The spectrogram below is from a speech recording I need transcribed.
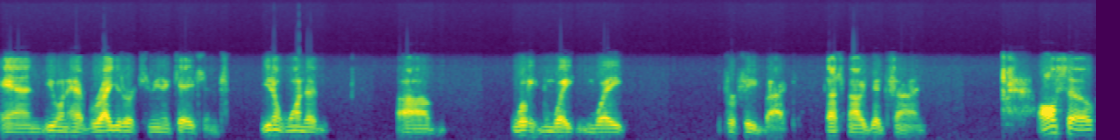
and you want to have regular communications. You don't want to um, wait and wait and wait for feedback. That's not a good sign. Also,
